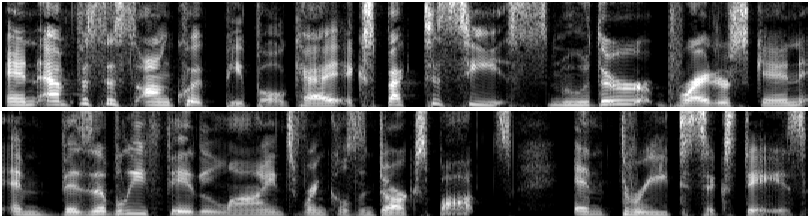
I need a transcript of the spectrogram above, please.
And emphasis on quick people, okay? Expect to see smoother, brighter skin and visibly faded lines, wrinkles, and dark spots in three to six days.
